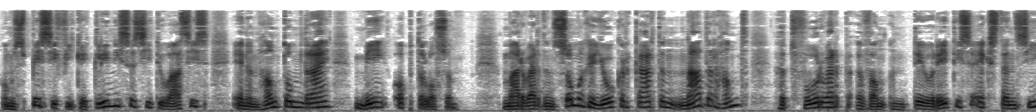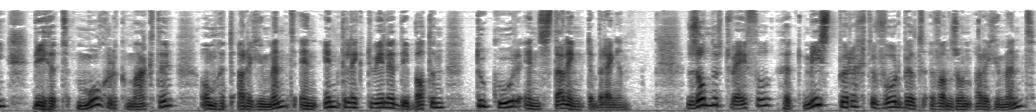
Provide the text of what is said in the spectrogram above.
om specifieke klinische situaties in een handomdraai mee op te lossen maar werden sommige jokerkaarten naderhand het voorwerp van een theoretische extensie die het mogelijk maakte om het argument in intellectuele debatten toekoer in stelling te brengen. Zonder twijfel het meest beruchte voorbeeld van zo'n argument,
